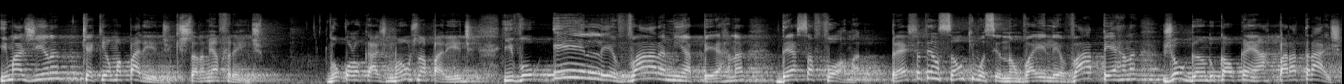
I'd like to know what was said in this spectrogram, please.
imagina que aqui é uma parede que está na minha frente. Vou colocar as mãos na parede e vou elevar a minha perna dessa forma. Presta atenção que você não vai elevar a perna jogando o calcanhar para trás,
